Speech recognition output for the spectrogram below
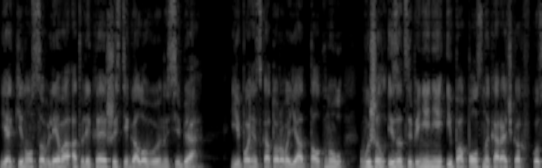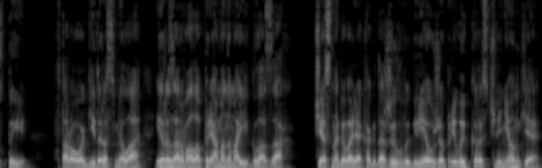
я кинулся влево, отвлекая шестиголовую на себя. Японец, которого я оттолкнул, вышел из оцепенения и пополз на карачках в кусты. Второго гидра смела и разорвала прямо на моих глазах. Честно говоря, когда жил в игре, уже привык к расчлененке,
